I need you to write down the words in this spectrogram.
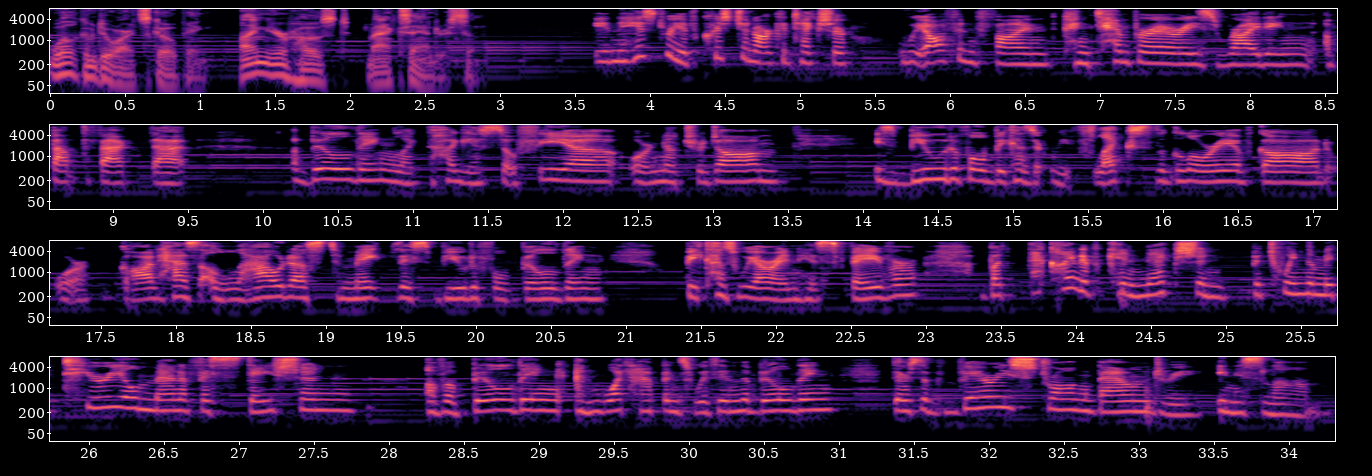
Welcome to Art Scoping. I'm your host, Max Anderson. In the history of Christian architecture, we often find contemporaries writing about the fact that a building like the Hagia Sophia or Notre Dame is beautiful because it reflects the glory of God, or God has allowed us to make this beautiful building because we are in His favor. But that kind of connection between the material manifestation of a building and what happens within the building, there's a very strong boundary in Islam.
